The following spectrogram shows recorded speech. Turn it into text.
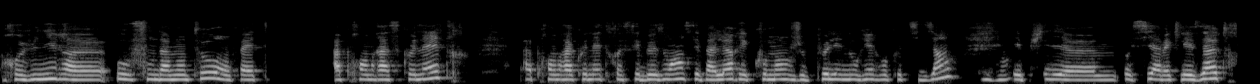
revenir euh, aux fondamentaux, en fait. Apprendre à se connaître, apprendre à connaître ses besoins, ses valeurs et comment je peux les nourrir au quotidien. Mm-hmm. Et puis, euh, aussi avec les autres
